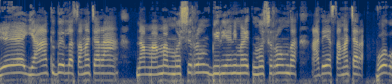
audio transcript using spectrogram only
ಏ ಯಾತದಿಲ್ಲ ಸಮಾಚಾರ. ನಮ್ಮಮ್ಮ ಮಶ್ರೂಮ್ ಬಿರಿಯಾನಿ ಮೈತ್ ಮಶ್ರೂಮ್ ಅದೇ ಸಮಾಚಾರ. ಹೋಗು,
